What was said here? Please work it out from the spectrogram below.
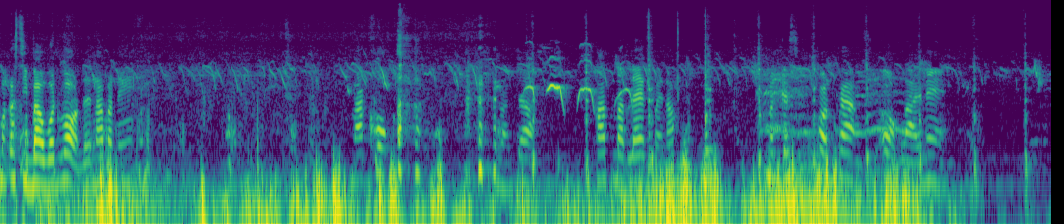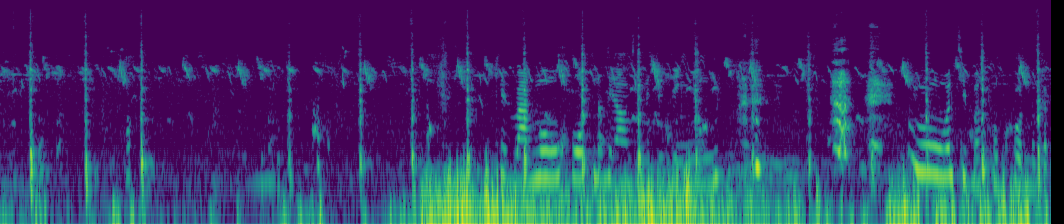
มันก็สีบาวดวอดเลยนะบัดนี้มาคกหลังจากพัดบัดแรกไปเนาะมันก็สีค่อนข้างออกหลายแน่คิดว่างูคบนะพี่น้องจริงจริงงูงูมันฉิบมาคบคนมันกัน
